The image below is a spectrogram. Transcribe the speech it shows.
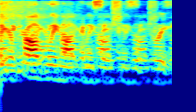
you're probably not going to say she's a three.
